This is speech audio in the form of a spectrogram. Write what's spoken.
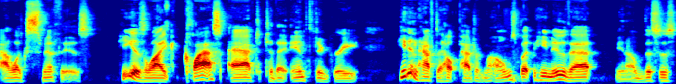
Alex Smith is he is like class act to the nth degree. He didn't have to help Patrick Mahomes, but he knew that you know this is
